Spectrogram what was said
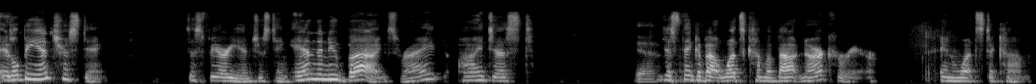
it'll be interesting, just very interesting, and the new bugs, right? I just yeah just think about what's come about in our career and what's to come.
